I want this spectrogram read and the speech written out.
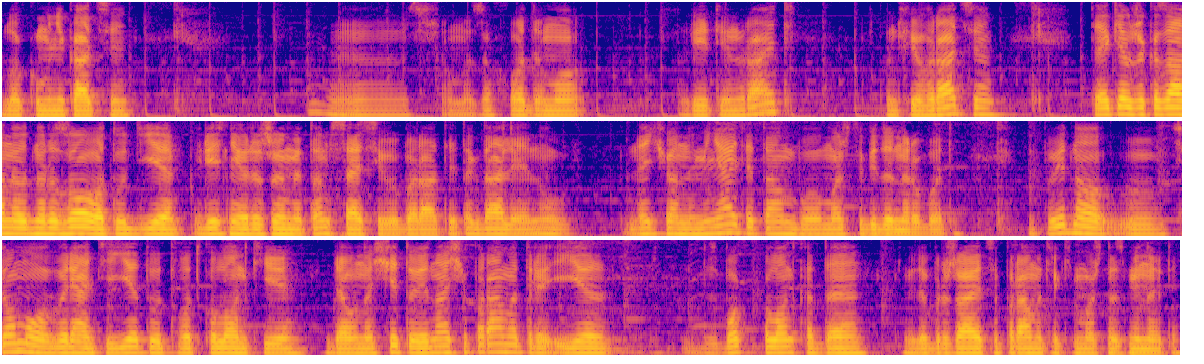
блок комунікації. Е, Що ми заходимо read in write, конфігурація. Так як я вже казав неодноразово, тут є різні режими, там сесії вибирати і так далі. Ну, нічого не міняйте там, бо можете біди не робити. Відповідно, в цьому варіанті є тут от колонки, де воно щитує наші параметри, і є збоку колонка, де відображаються параметри, які можна змінити.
